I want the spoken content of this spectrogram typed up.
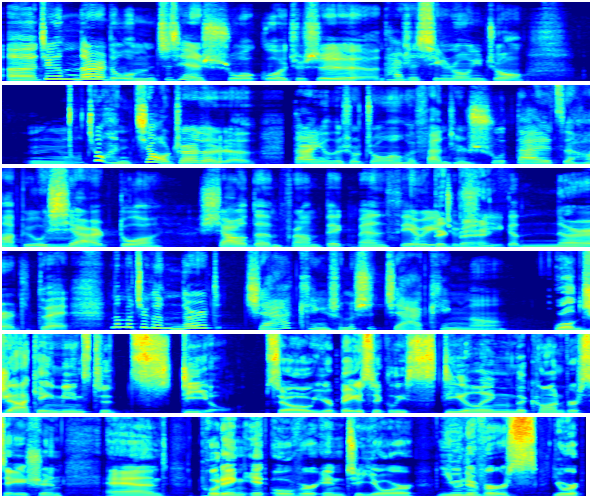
呃，这个 nerd 我们之前也说过，就是它是形容一种。嗯，就很较真儿的人，当然有的时候中文会翻成书呆子哈，比如谢耳朵、Sheldon from Big Bang Theory Big 就是 Bang 一个 nerd。对，那么这个 nerd jacking 什么是 jacking 呢？ Well, jacking means to steal. So you're basically stealing the conversation and putting it over into your universe, your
